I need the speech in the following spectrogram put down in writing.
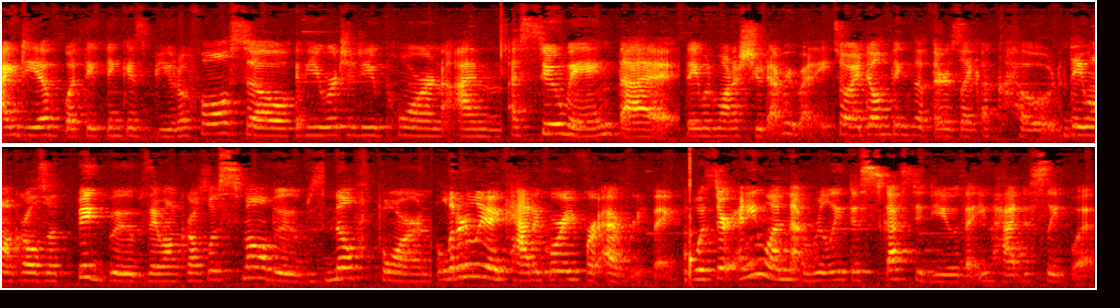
idea of what they think is beautiful. So if you were to do porn, I'm assuming that they would want to shoot everybody. So I don't think that there's like a code. They want girls with big boobs. They want girls with small boobs, MILF porn, literally a category for everything. Was there anyone that really disgusted you that you had to sleep with?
